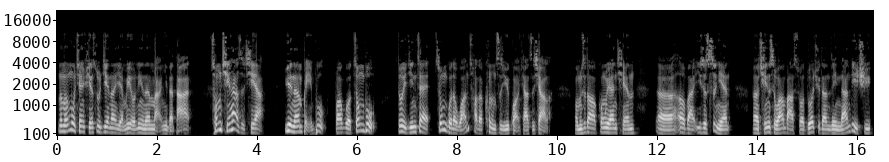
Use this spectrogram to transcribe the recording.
那么目前学术界呢，也没有令人满意的答案。从秦汉时期啊，越南北部包括中部都已经在中国的王朝的控制与管辖之下了。我们知道，公元前呃二百一十四年，呃秦始皇把所夺取的岭南地区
